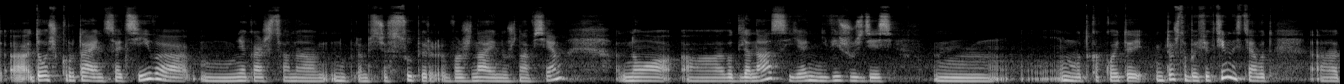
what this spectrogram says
Это очень крутая инициатива. Мне кажется, она ну, прям сейчас супер важна и нужна всем. Но э, вот для нас я не вижу здесь э, вот какой-то не то чтобы эффективности, а вот э,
